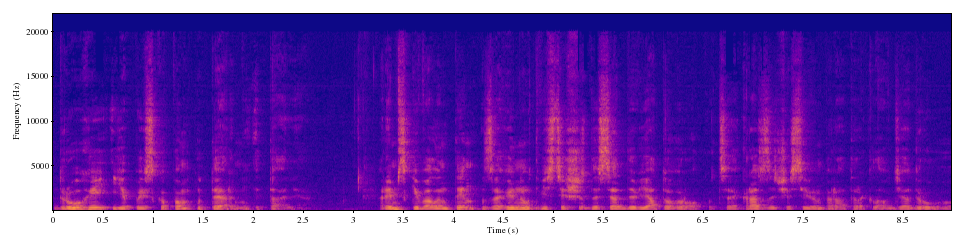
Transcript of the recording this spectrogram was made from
другий єпископом у Терні, Італія. Римський Валентин загинув 269 року. Це якраз за часів імператора Клавдія II.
